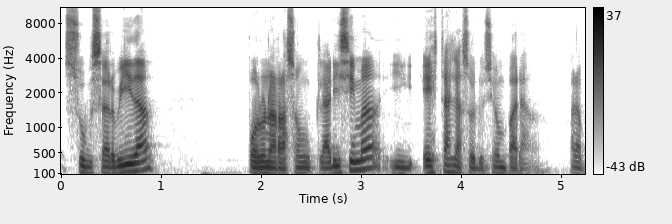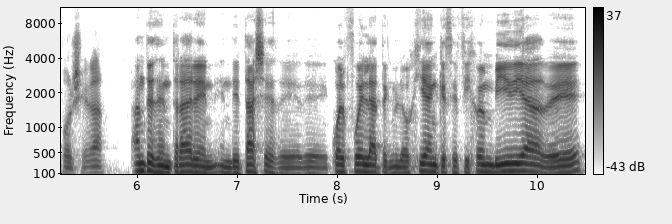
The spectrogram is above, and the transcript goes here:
subservida por una razón clarísima y esta es la solución para, para poder llegar. Antes de entrar en, en detalles de, de cuál fue la tecnología en que se fijó Nvidia de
